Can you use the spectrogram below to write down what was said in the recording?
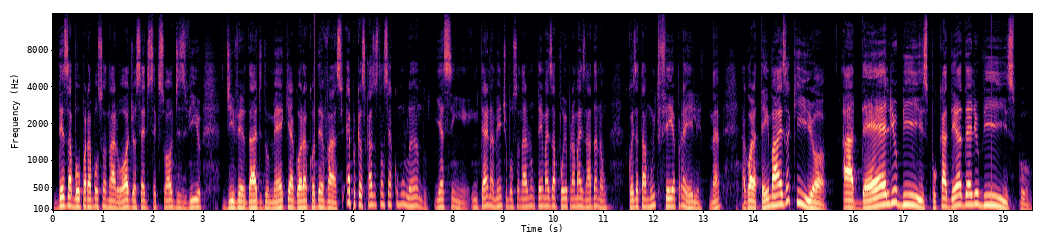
desabou para Bolsonaro. Ódio, assédio sexual, desvio de verdade do MEC e agora a. É porque os casos estão se acumulando. E assim, internamente o Bolsonaro não tem mais apoio para mais nada, não. Coisa tá muito feia para ele, né? Agora tem mais aqui, ó. Adélio Bispo. Cadê Adélio Bispo?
